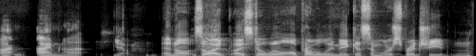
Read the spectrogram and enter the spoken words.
I'm I'm not. Yeah, and I'll, so I, I still will. I'll probably make a similar spreadsheet and,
